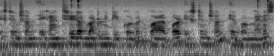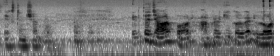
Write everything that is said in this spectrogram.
এক্সটেনশন এখানে থ্রি ডট বাটনে ক্লিক করবেন। করার পর এক্সটেনশন এরপর ম্যানেজ এক্সটেনশন এটাতে যাওয়ার পর আপনারা কি করবেন লোড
